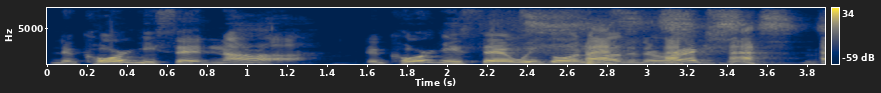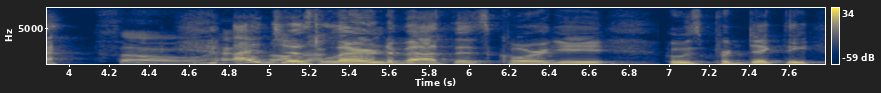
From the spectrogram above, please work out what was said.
the corgi said, "Nah." The corgi said we going in other directions. So I just learned about this corgi who's predicting.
